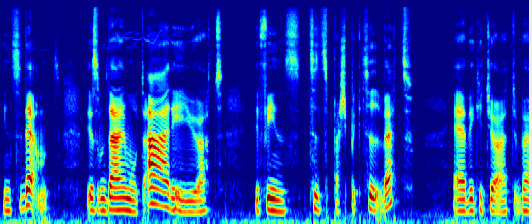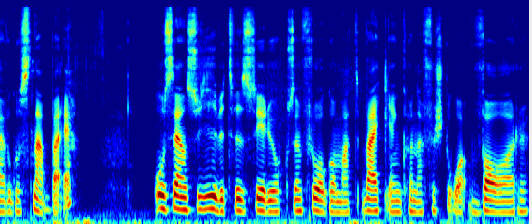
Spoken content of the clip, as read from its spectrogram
incident. Det som däremot är är ju att det finns tidsperspektivet, eh, vilket gör att det behöver gå snabbare. Och sen så givetvis så är det också en fråga om att verkligen kunna förstå var,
